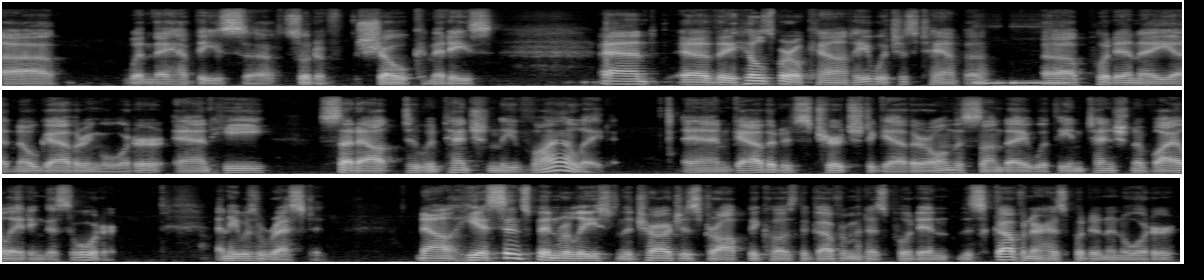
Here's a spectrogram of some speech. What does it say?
uh, when they have these uh, sort of show committees. And uh, the Hillsborough County, which is Tampa, uh, put in a, a uh, no gathering order, and he set out to intentionally violate it and gathered his church together on the Sunday with the intention of violating this order. And he was arrested. Now, he has since been released and the charges dropped because the government has put in, this governor has put in an order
